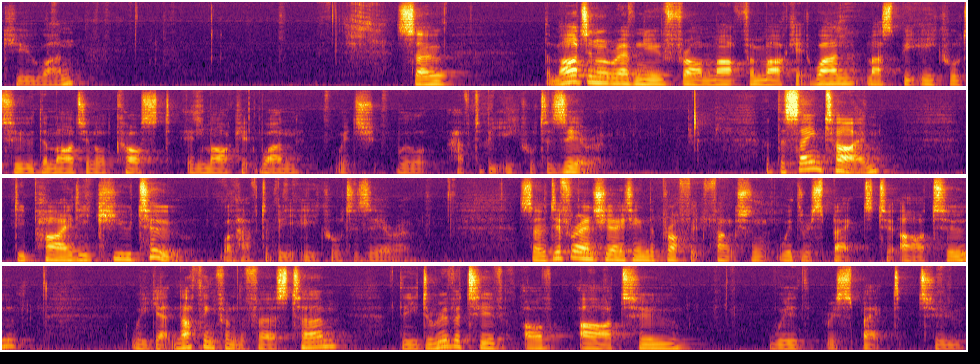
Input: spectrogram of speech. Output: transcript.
q1. So the marginal revenue from, from market 1 must be equal to the marginal cost in market 1, which will have to be equal to 0. At the same time, d pi dq2 will have to be equal to 0. So differentiating the profit function with respect to R2, we get nothing from the first term. The derivative of R2 with respect to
